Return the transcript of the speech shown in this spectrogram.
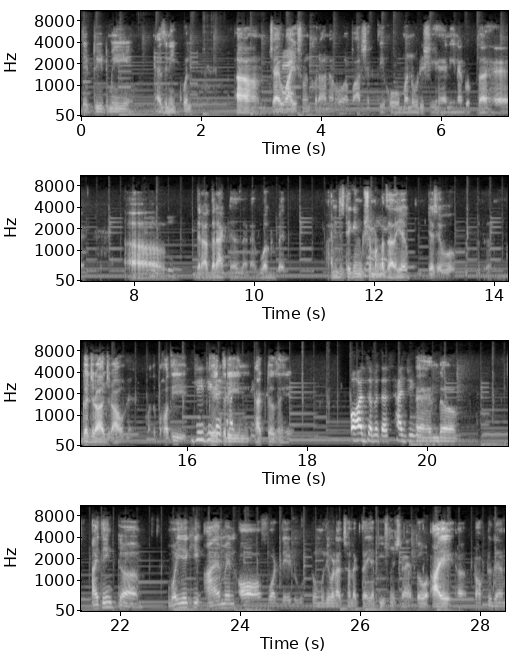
They treat me as an equal चाहे वो आयुष्मान खुराना हो अपार शक्ति हो मनु ऋषि है नीना गुप्ता है आर अदर एक्टर्स दैट आई वर्कड विद आई एम जस्ट टेकिंग शुभमंगल ज़्यादा जैसे वो गजराज राव हैं। मतलब बहुत ही बेहतरीन एक्टर्स हैं ये। बहुत ज़बरदस्त हाँ जी एंड आई थिंक वही है कि I am in of what they do तो मुझे बड़ा अच्छा लगता है या पीयूष मिश्रा है तो I talk to them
